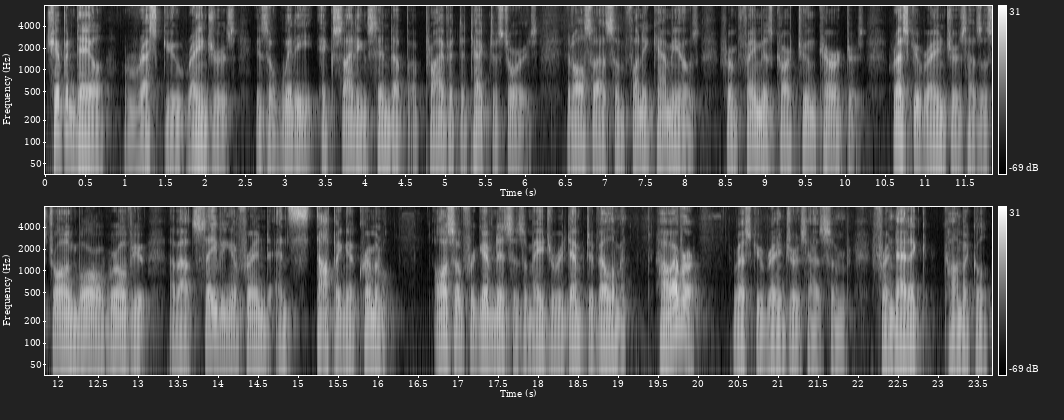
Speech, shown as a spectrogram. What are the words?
Chip and Dale Rescue Rangers is a witty, exciting send up of private detective stories. It also has some funny cameos from famous cartoon characters. Rescue Rangers has a strong moral worldview about saving a friend and stopping a criminal. Also, forgiveness is a major redemptive element. However, Rescue Rangers has some frenetic, comical,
